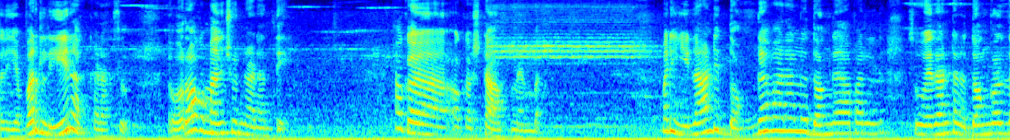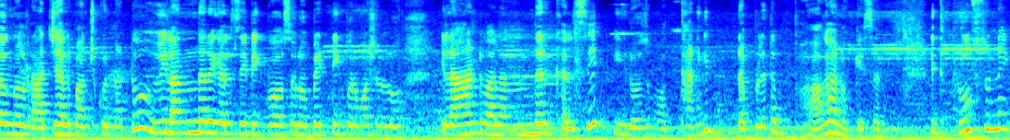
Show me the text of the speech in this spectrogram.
ఎవరు లేరు అక్కడ అసలు. ఎవరో ఒక మనిషి ఉన్నాడు అంతే. ఒక ఒక స్టాఫ్ మెంబర్. మరి ఇలాంటి దొంగ వరాలు దొంగ వ్యాపారాలు సో ఏదంటారు? దొంగలు దొంగలు రాజ్యాలు పంచుకున్నట్టు వీళ్ళందరూ కలిసి బిగ్ బాస్లో బెట్టింగ్ ప్రమోషన్లు ఇలాంటి వాళ్ళందరూ కలిసి ఈరోజు మొత్తానికి డబ్బులు అయితే బాగా నొక్కేశారు. ఇది ప్రూఫ్స్ ఉన్నాయి.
